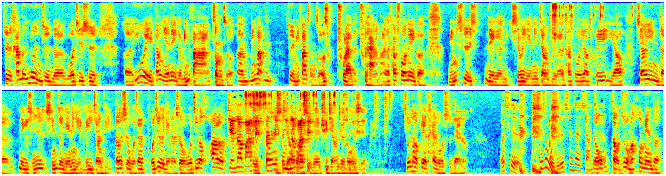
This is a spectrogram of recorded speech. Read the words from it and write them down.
就是他们论证的逻辑是，呃，因为当年那个民法总则，呃，民法，嗯，对，民法总则出出来的出台了嘛，然后他说那个民事那个行为年龄降低了，他说要推也要相应的那个刑事刑责年龄也可以降低。当时我在驳这个点的时候，我记得花了减到八岁，三十秒钟的时间去讲这个东西，就浪费了太多时间了。而且其实我觉得现在想起然后来，导致我们后面的，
